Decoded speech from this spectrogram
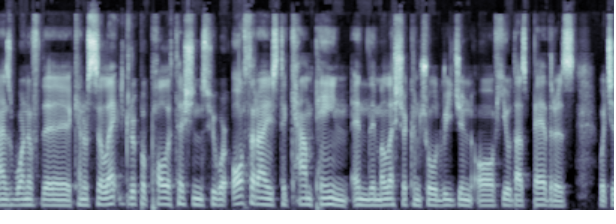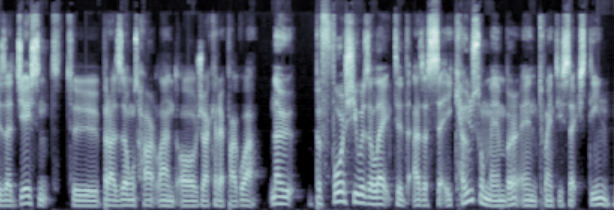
as one of the kind of select group of politicians who were authorized to campaign in the militia controlled region of Rio das Pedras, which is adjacent to Brazão's heartland of Jacarepaguá. Now, before she was elected as a city council member in 2016,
